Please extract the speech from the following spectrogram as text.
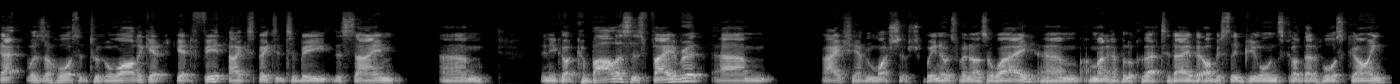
That was a horse that took a while to get get fit. I expect it to be the same. Um, then you've got Cabalas as favourite. Um, I actually haven't watched it. We know it's when I was away. Um, I might have a look at that today, but obviously Bjorn's got that horse going.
